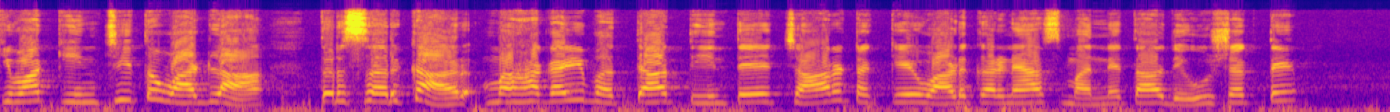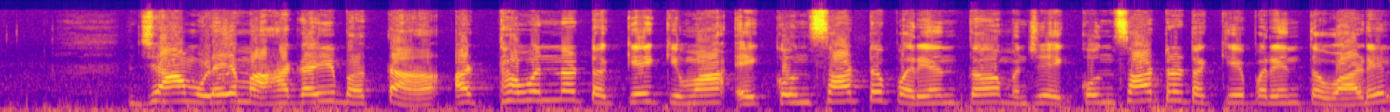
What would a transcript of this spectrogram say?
किंवा किंचित वाढला तर सरकार महागाई भत्त्यात तीन ते चार टक्के वाढ करण्यास मान्यता देऊ शकते. ज्यामुळे महागाई भत्ता अठ्ठावन्न टक्के किंवा एकोणसाठ पर्यंत म्हणजे एकोणसाठ टक्केपर्यंत वाढेल.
